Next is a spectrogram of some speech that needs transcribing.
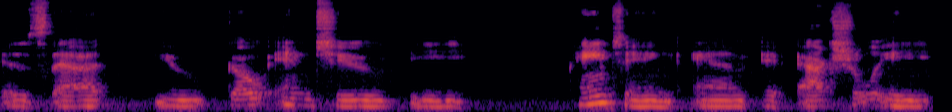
is that you go into the painting and it actually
